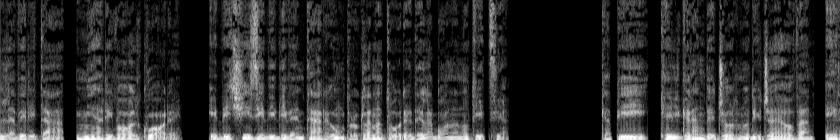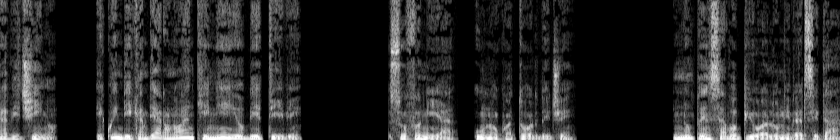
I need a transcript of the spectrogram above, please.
La verità mi arrivò al cuore e decisi di diventare un proclamatore della buona notizia. Capii che il grande giorno di Geova era vicino e quindi cambiarono anche i miei obiettivi. Sofonia 1.14 Non pensavo più all'università.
